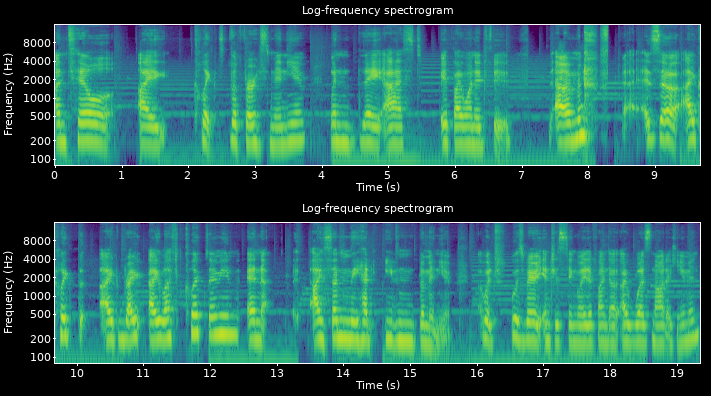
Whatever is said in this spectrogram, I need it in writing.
until I clicked the first menu when they asked if I wanted food. Um, so I clicked, I right, I left clicked. I mean, and I suddenly had eaten the menu which was very interesting way to find out I was not a human.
